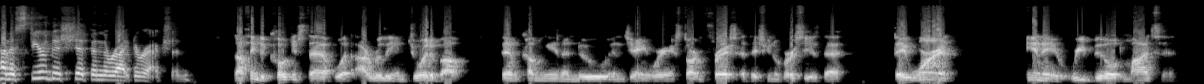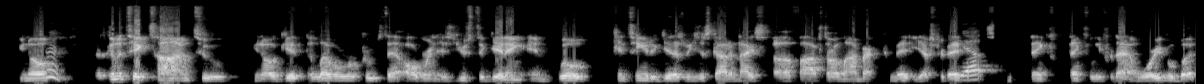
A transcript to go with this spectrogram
kind of steer this ship in the right direction? I think the coaching staff, what I really enjoyed about them coming in anew in January and starting fresh at this university is that they weren't in a rebuild mindset. You know, hmm. it's going to take time to you know, get the level of recruits that Auburn is used to getting and will continue to get as we just got a nice uh, five star linebacker commit yesterday. Yep. Thank, thankfully for that in War Eagle, but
